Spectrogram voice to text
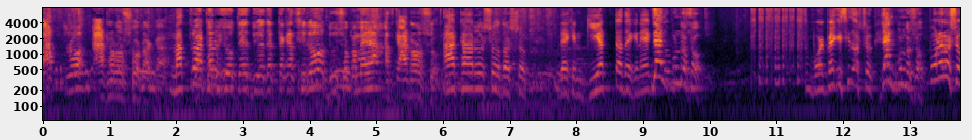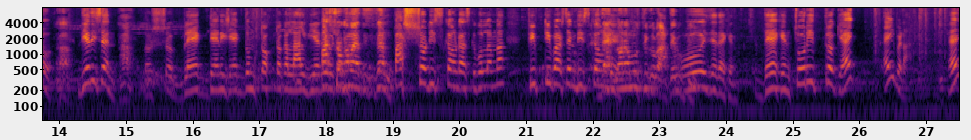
মাত্র আঠারোশো টাকা। মাত্র গত 1800 ভিডিওতে দুই হাজার টাকা ছিল দুইশো কমে আজকে আঠারোশো। আঠারোশো দর্শক দেখেন গিয়ারটা দেখেন একদম পনেরোশো। ভয় পেয়ে গেছি দর্শক। দেন পনেরোশো। পনেরোশো? হ্যাঁ। দিয়ে দিছেন? হ্যাঁ। দর্শক ব্ল্যাক ড্যানিশ একদম টকটকা লাল গিয়ার পাঁচশো ডিসকাউন্ট আজকে বললাম না ফিফটি পার্সেন্ট ডিসকাউন্ট ওই যে দেখেন দেখেন চরিত্র কি? এই এই বেটা এই।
